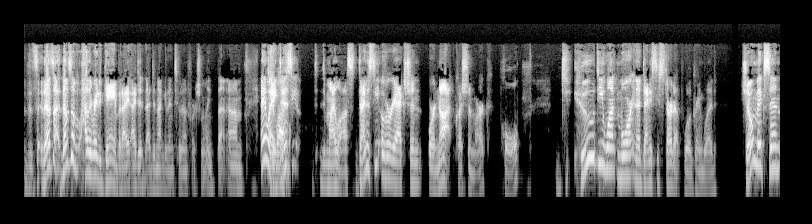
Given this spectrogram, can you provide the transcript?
that was a, that was a highly rated game, but I, I did I did not get into it unfortunately. But um, anyway, Dynasty, my loss. Dynasty overreaction or not? Question mark poll. who do you want more in a dynasty startup? Will Greenwood, Joe Mixon,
